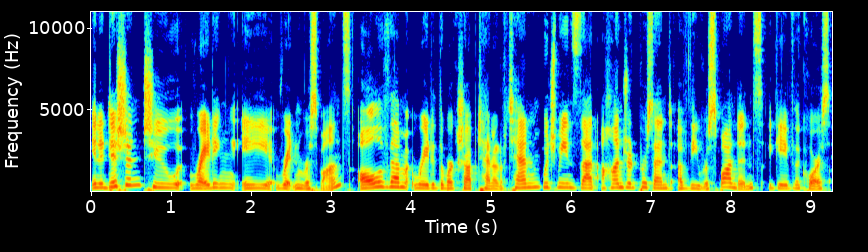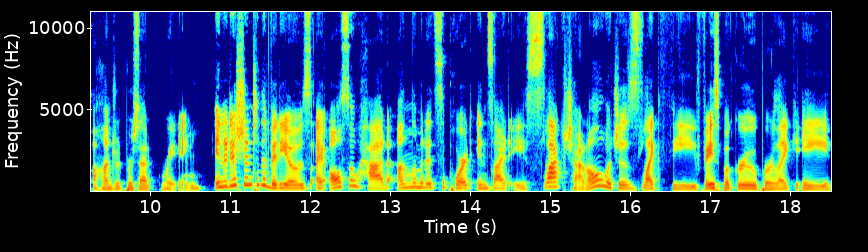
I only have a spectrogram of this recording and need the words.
In addition to writing a written response, all of them rated the workshop 10 out of 10, which means that 100% of the respondents gave the course 100% rating. In addition to the videos, I also had unlimited support inside a Slack channel, which is like the Facebook group or like a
